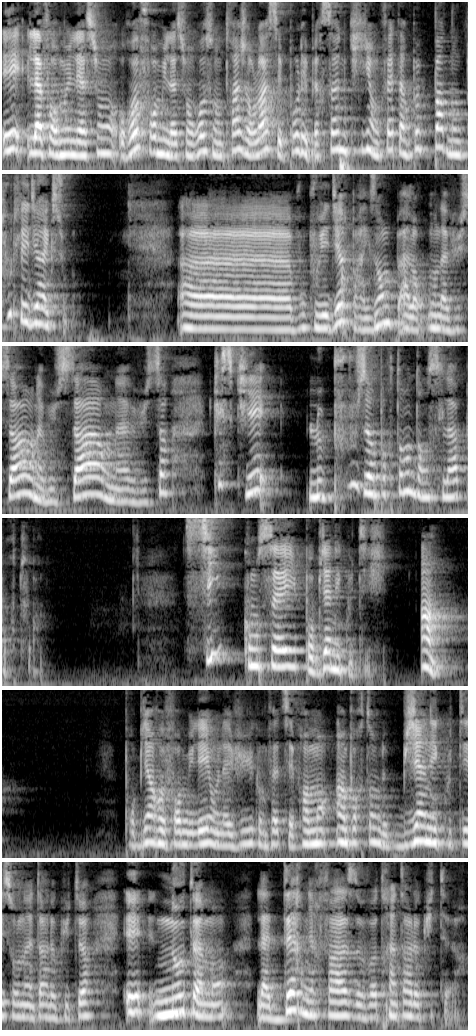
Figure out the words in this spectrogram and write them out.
et la formulation reformulation recentrage. Alors là, c'est pour les personnes qui en fait un peu partent dans toutes les directions. Euh, vous pouvez dire par exemple, alors on a vu ça, on a vu ça, on a vu ça. Qu'est-ce qui est le plus important dans cela pour toi? Six conseils pour bien écouter. 1. Pour bien reformuler, on a vu qu'en fait c'est vraiment important de bien écouter son interlocuteur et notamment la dernière phase de votre interlocuteur.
